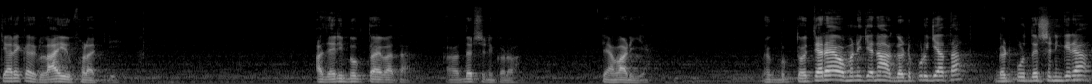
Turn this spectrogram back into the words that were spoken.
ક્યારેક ક્યારેક લાઈવ ફળાવી આજે હરિભક્તો આવ્યા હતા. દર્શન કરવા. ત્યાં વાડીએ ભક્તો અત્યારે આવ્યો, મને કે ના, ગઢપુર ગયા હતા. ગઢપુર દર્શન કર્યા.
